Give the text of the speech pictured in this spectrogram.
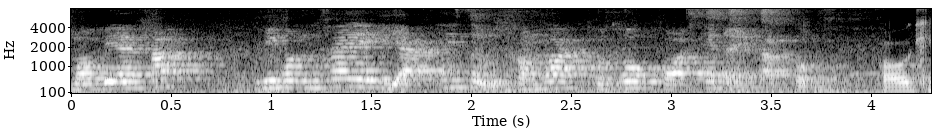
หมอเบียร์ครับ มีคนไข้อยากให้สรุปคำว่า total cost ให้หน่อยครับผม โอเค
